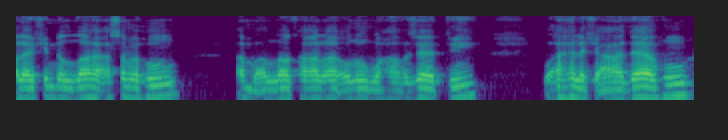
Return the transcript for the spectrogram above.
Velakin Allah asamehu ama Allah Teala onu muhafaza etti ve ehleke adahu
